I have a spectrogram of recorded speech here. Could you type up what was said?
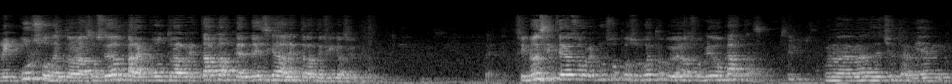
recursos dentro de la sociedad para contrarrestar las tendencias a la estratificación. Si no existieran esos recursos, por supuesto que hubieran surgido castas. Bueno, además, de hecho, también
